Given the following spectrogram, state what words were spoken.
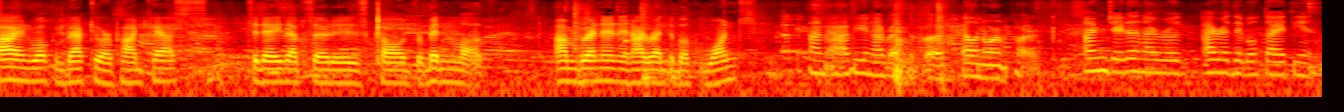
Hi, and welcome back to our podcast. Today's episode is called Forbidden Love. I'm Brennan, and I read the book once. I'm Abby, and I read the book Eleanor and Park. I'm Jada, and I read I read They Both Die at the End.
